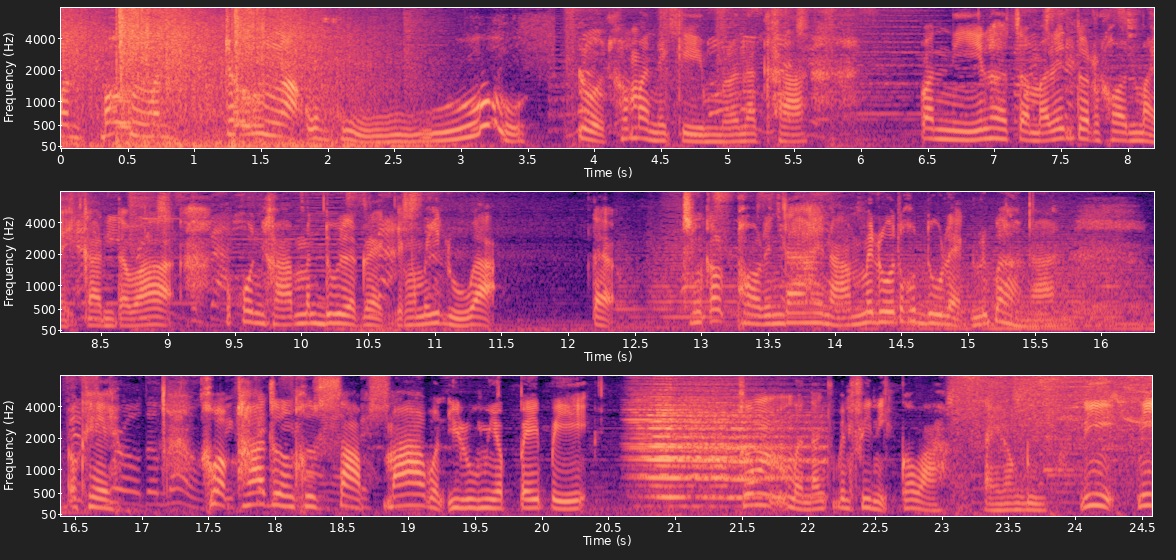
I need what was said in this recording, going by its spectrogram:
มันปึ้งมันจึ้งอะ โอ้โหโหลดเข้ามาในเกมแล้วนะคะ วันนี้เราจะมาเล่นตัวละครใหม่กัน แต่ว่าทุกคนคะมันดูแหลกๆยังไม่รู้อะ แต่ ฉันก็พอเล่นได้นะ ไม่รู้ว่าทุกคนดูแหลกหรือเปล่านะ โอเคคือแบบท่าเดินคือสับมากเหมือนอิลูเมียเป๊ะคือเหมือนนั่นจะเป็นฟินิกก็วะไหนลองดู นี่นี่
